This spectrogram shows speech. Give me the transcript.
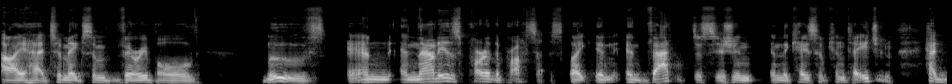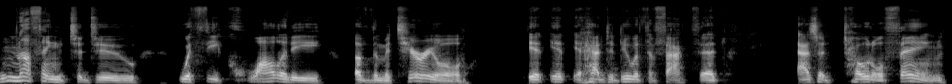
I had to make some very bold moves and and that is part of the process like and and that decision in the case of contagion had nothing to do with the quality of the material. It it, it had to do with the fact that as a total thing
